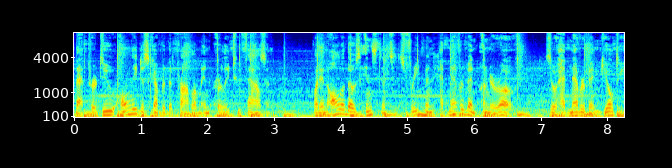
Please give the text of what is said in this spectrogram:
that Purdue only discovered the problem in early 2000 but in all of those instances, Friedman had never been under oath, so had never been guilty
